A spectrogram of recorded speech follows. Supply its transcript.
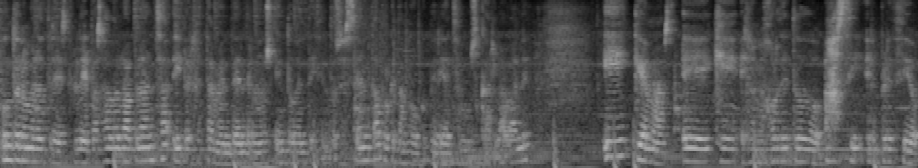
Punto número 3, le he pasado la plancha y perfectamente entre unos 120 y 160 porque tampoco quería chamuscarla, ¿vale? Y qué más, Eh, que es lo mejor de todo, ah sí, el precio.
